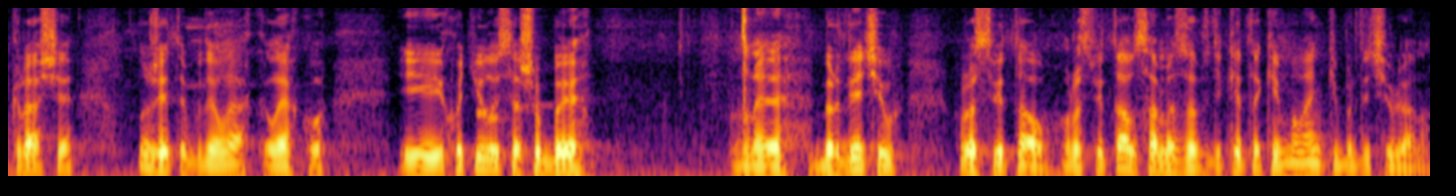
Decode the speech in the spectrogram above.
краще, ну, жити буде легко, легко. І хотілося, щоб Бердичів розцвітав. Розцвітав саме завдяки таким маленьким бердичівлянам.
